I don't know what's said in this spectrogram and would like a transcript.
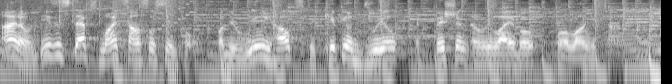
I know, these steps might sound so simple, but it really helps to keep your drill efficient and reliable for a longer time.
